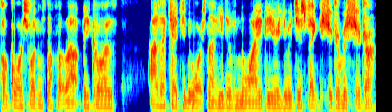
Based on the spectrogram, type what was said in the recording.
Pugwash one and stuff like that because as a kid, you'd be watching that, you'd have no idea. You would just think sugar was sugar.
